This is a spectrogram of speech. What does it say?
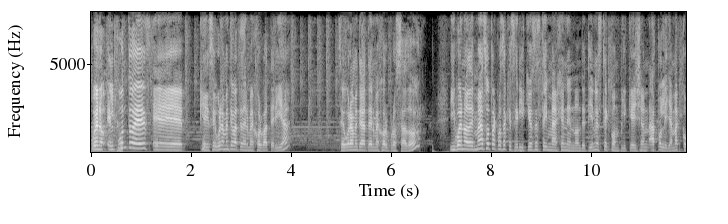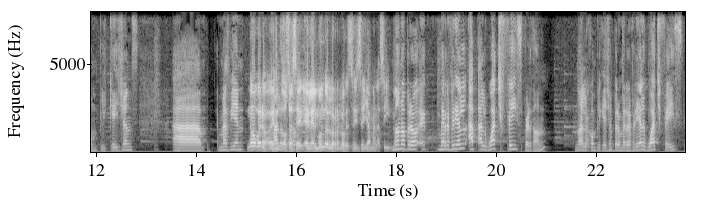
Bueno, el punto es eh, que seguramente va a tener mejor batería. Seguramente va a tener mejor procesador. Y bueno, además otra cosa que se liqueó es esta imagen en donde tiene este complication. Apple le llama complications. A más bien... No, bueno, en, los- o sea, se- en el mundo de los relojes sí se llaman así. No, no, pero eh, me refería al, al watch face, perdón. No al Ajá. complication, pero me refería al watch face.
